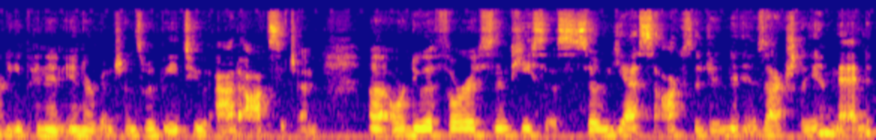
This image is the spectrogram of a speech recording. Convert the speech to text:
dependent interventions would be to add oxygen uh, or do a thoracentesis. So, yes, oxygen is actually a med.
